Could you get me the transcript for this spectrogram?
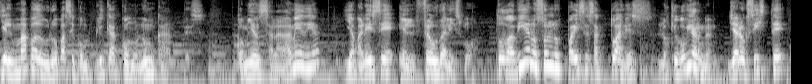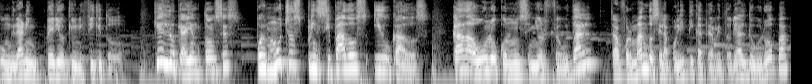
y el mapa de Europa se complica como nunca antes. Comienza la Edad Media y aparece el feudalismo. Todavía no son los países actuales los que gobiernan, ya no existe un gran imperio que unifique todo. ¿Qué es lo que hay entonces? Pues muchos principados y ducados, cada uno con un señor feudal, transformándose la política territorial de Europa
